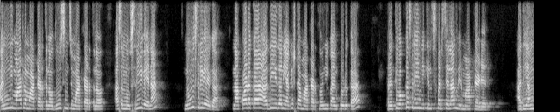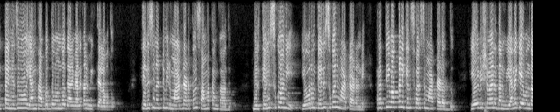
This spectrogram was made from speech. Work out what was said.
అన్ని మాటలు మాట్లాడుతున్నావు దూషించి మాట్లాడుతున్నావు. అసలు నువ్వు స్త్రీవేనా? నువ్వు స్త్రీవేగా? నా కొడక అది ఇదని ఎగస్ట్రా మాట్లాడుతున్నావు. నీకు ఆయన కొడుక? ప్రతి ఒక్క స్త్రీని కించపరిచేలాగా మీరు మాట్లాడారు. అది ఎంత నిజమో ఎంత అబద్ధం ఉందో దాని వెనకాల మీకు తెలవదు. తెలిసినట్టు మీరు మాట్లాడటం సమ్మతం కాదు. మీరు తెలుసుకొని ఎవరిని తెలుసుకొని మాట్లాడండి. ప్రతి ఒక్కరికి ఇన్స్పరిసి మాట్లాడొద్దు. ఏ విషయమైనా దాని వెనకే ఉందా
